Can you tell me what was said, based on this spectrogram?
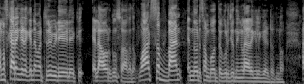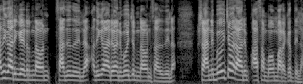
നമസ്കാരം കിഴക്കിന്റെ മറ്റൊരു വീഡിയോയിലേക്ക് എല്ലാവർക്കും സ്വാഗതം. വാട്സപ്പ് ബാൻ എന്നൊരു സംഭവത്തെക്കുറിച്ച് നിങ്ങൾ ആരെങ്കിലും കേട്ടിട്ടുണ്ടോ? അധികം ആരും കേട്ടിട്ടുണ്ടാവാൻ സാധ്യതയില്ല. അധികം ആരും അനുഭവിച്ചിട്ടുണ്ടാവാൻ സാധ്യതയില്ല. പക്ഷെ അനുഭവിച്ചവരാരും ആ സംഭവം മറക്കത്തില്ല.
